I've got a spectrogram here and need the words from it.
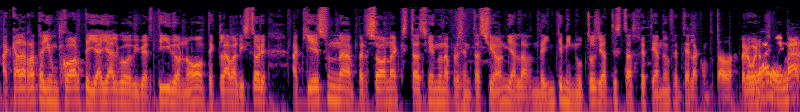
a cada rato hay un corte y hay algo divertido, ¿no? Te clava la historia. Aquí es una persona que está haciendo una presentación y a los 20 minutos ya te estás jeteando enfrente de la computadora. Pero bueno. Claro, y más,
